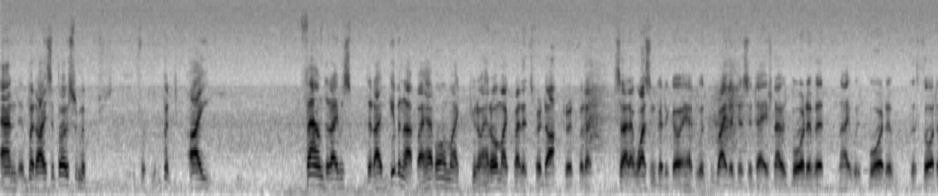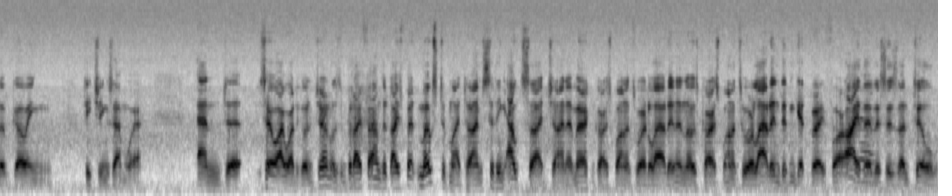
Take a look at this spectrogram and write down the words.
And but I suppose from a, but I found that I was that I'd given up. I have all my you know I had all my credits for a doctorate, but I decided I wasn't going to go ahead with write a dissertation. I was bored of it. I was bored of the thought of going teaching somewhere, and. Uh, so I wanted to go into journalism, but I found that I spent most of my time sitting outside China. American correspondents weren't allowed in, and those correspondents who were allowed in didn't get very far either. This is until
